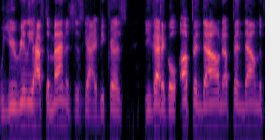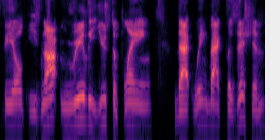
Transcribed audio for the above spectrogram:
you really have to manage this guy because you got to go up and down, up and down the field. He's not really used to playing that wingback position.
